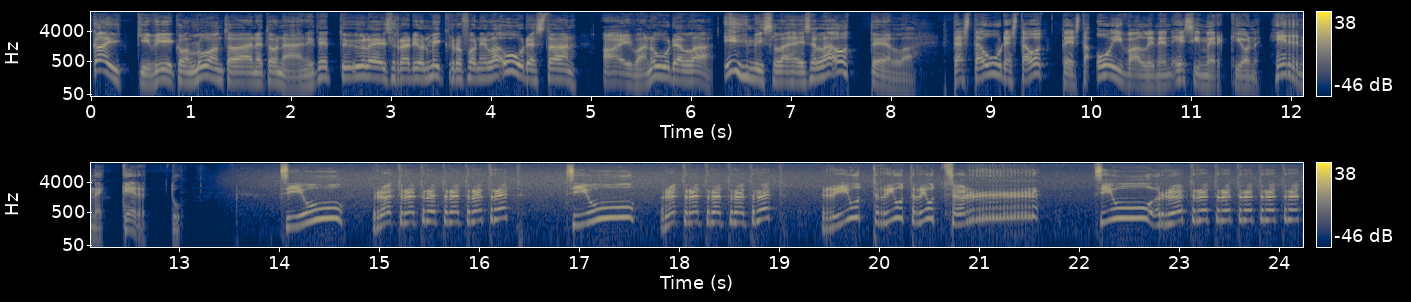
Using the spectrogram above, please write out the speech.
Kaikki viikon luontoäänet on äänitetty Yleisradion mikrofonilla uudestaan, aivan uudella, ihmisläheisellä otteella. Tästä uudesta otteesta oivallinen esimerkki on hernekerttu. Tsiu, röt, röt, röt, röt, röt, röt. Tsiu, röt, röt, röt, röt, röt. Riut, riut, riut, sörr. Tsiu, rött, rött, rött, rött, rött, rött.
